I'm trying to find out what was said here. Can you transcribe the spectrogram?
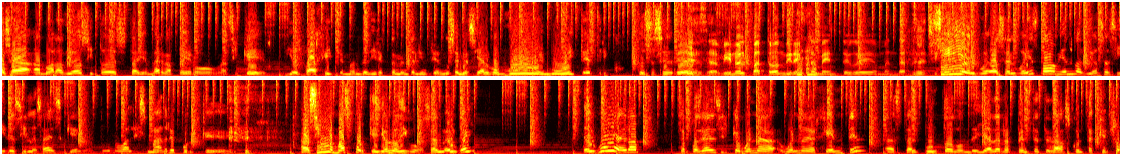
o sea, amar a Dios y todo eso está bien verga, pero así que Dios baje y te mande directamente al infierno se me hacía algo muy, muy tétrico. Entonces, eh, o sea, vino el patrón directamente, güey, a mandarle la chica. Sí, el güey, o sea, el güey estaba viendo a Dios así, decirle, ¿sabes qué? Tú no vales madre porque... así nomás porque yo lo digo, o sea, el güey... El güey era se podría decir que buena, buena gente hasta el punto donde ya de repente te das cuenta que no.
